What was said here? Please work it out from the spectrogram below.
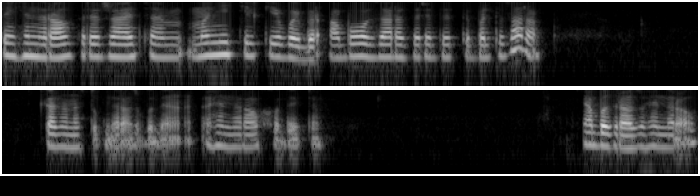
Цей генерал заряджається. Мені тільки вибір. Або зараз зарядити Бальтазара, яка на наступний раз буде генерал ходити. Або зразу генерал.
